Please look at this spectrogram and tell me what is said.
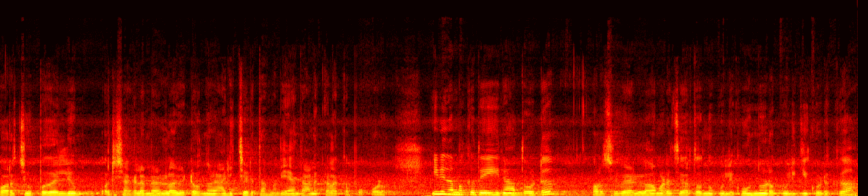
കുറച്ച് ഉപ്പുകല്ലും ഒരു ശകലം വെള്ളം ഇട്ട് ഒന്ന് അടിച്ചെടുത്താൽ മതി. അതിന്റെ അണുക്കളൊക്കെ പൊക്കോളും. ഇനി നമുക്ക് ദേ ഇതിനകത്തോട്ട് കുറച്ച് വെള്ളവും കൂടെ ചേർത്തൊന്ന് കുലുക്കും. ഒന്നുകൂടെ കുലുക്കി കൊടുക്കുക.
